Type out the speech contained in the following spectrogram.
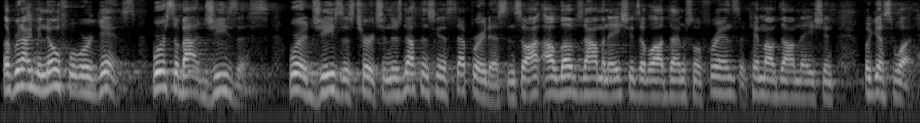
Like, we're not going to be known for what we're against. We're just about Jesus. We're a Jesus church, and there's nothing that's going to separate us. And so I, I love denominations. I have a lot of denominational friends that came out of denomination. But guess what?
